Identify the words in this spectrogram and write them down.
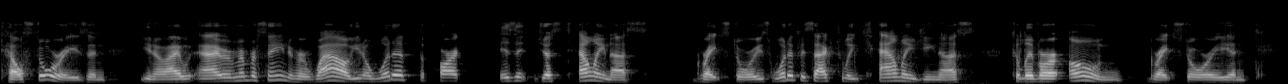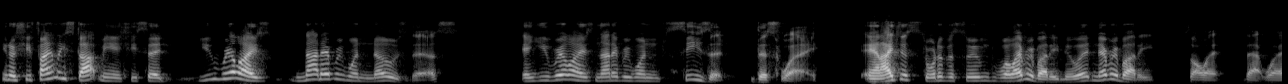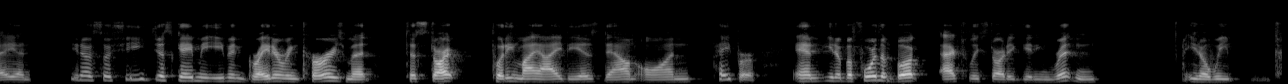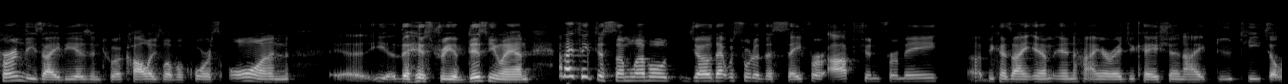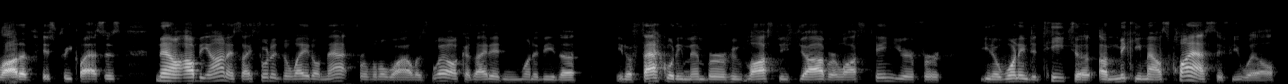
tell stories. And you know I I remember saying to her wow you know what if the park isn't just telling us great stories? What if it's actually challenging us to live our own great story. And, you know, she finally stopped me and she said, You realize not everyone knows this, and you realize not everyone sees it this way. And I just sort of assumed, well, everybody knew it and everybody saw it that way. And, you know, so she just gave me even greater encouragement to start putting my ideas down on paper. And, you know, before the book actually started getting written, you know, we turn these ideas into a college level course on uh, the history of Disneyland. And I think to some level, Joe, that was sort of the safer option for me. Uh, because I am in higher education, I do teach a lot of history classes. Now, I'll be honest, I sort of delayed on that for a little while as well because I didn't want to be the, you know, faculty member who lost his job or lost tenure for, you know, wanting to teach a, a Mickey Mouse class, if you will.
